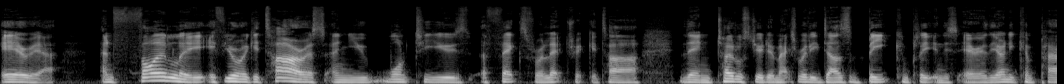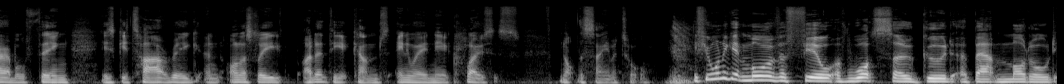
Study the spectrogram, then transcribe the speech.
area. And finally, if you're a guitarist and you want to use effects for electric guitar, then Total Studio Max really does beat Komplete in this area. The only comparable thing is Guitar Rig, and honestly, I don't think it comes anywhere near close. It's not the same at all. If you want to get more of a feel of what's so good about modeled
